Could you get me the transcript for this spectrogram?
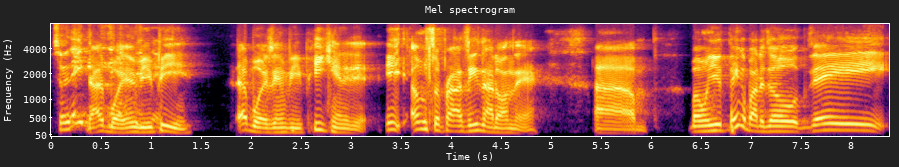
So they that boy everything. MVP. That boy's MVP candidate. He, I'm surprised he's not on there. Um, but when you think about it, though, they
